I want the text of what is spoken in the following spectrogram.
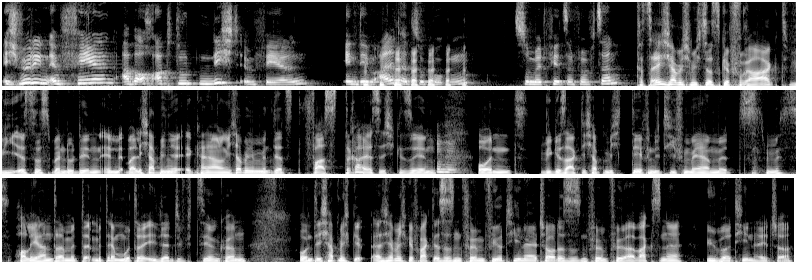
Ich würde ihn empfehlen, aber auch absolut nicht empfehlen, in dem Alter zu gucken. So mit 14, 15. Tatsächlich habe ich mich das gefragt, wie ist es, wenn du den, in, weil ich habe ihn, ja- keine Ahnung, ich habe ihn mit jetzt fast 30 gesehen und wie gesagt, ich habe mich definitiv mehr mit, mit Holly Hunter, mit, der- mit der Mutter identifizieren können und ich habe mich, also ich habe mich gefragt, ist es ein Film für Teenager oder ist es ein Film für Erwachsene über Teenager?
